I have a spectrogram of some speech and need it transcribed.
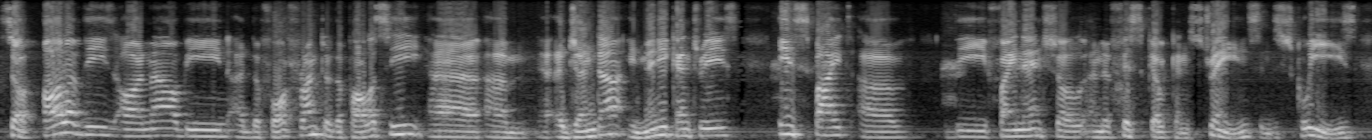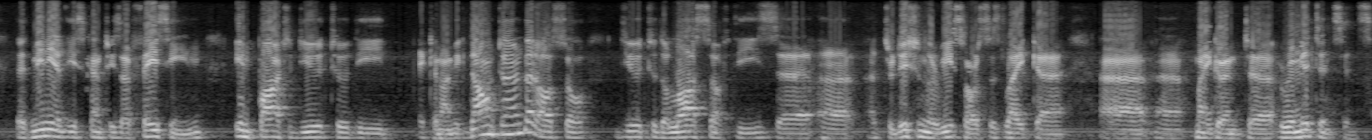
so all of these are now being at the forefront of the policy uh, um, agenda in many countries, in spite of the financial and the fiscal constraints and the squeeze that many of these countries are facing, in part due to the economic downturn, but also due to the loss of these uh, uh, traditional resources like uh, migrant remittances.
